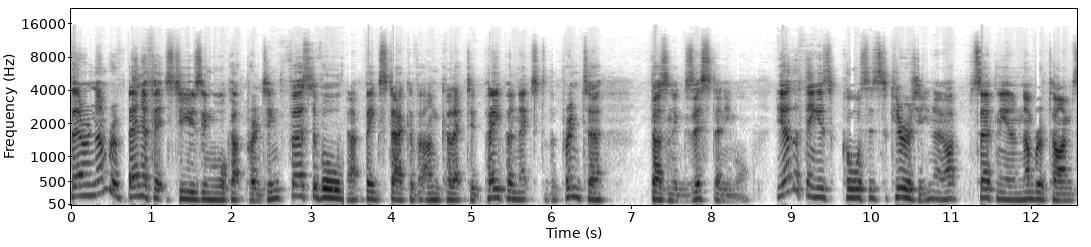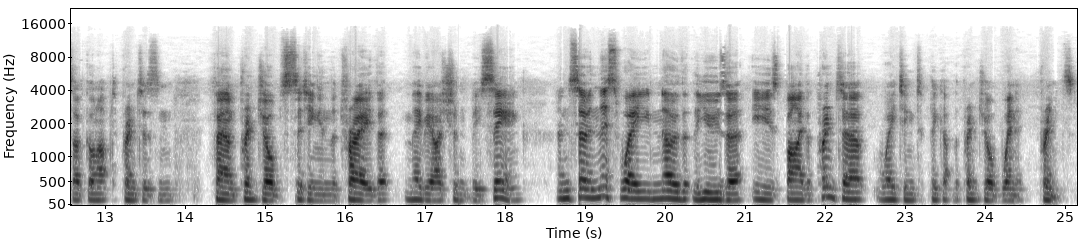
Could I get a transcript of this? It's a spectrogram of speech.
There are a number of benefits to using walk-up printing. First of all, that big stack of uncollected paper next to the printer doesn't exist anymore. The other thing is, of course, is security. You know, I, certainly in a number of times I've gone up to printers and found print jobs sitting in the tray that maybe I shouldn't be seeing. And so in this way, you know that the user is by the printer waiting to pick up the print job when it prints.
